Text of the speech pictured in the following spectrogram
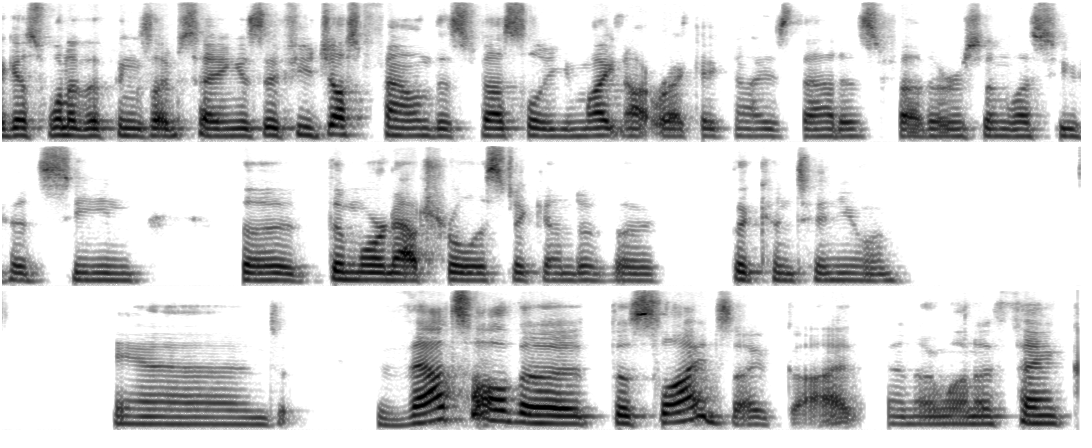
I guess one of the things I'm saying is if you just found this vessel, you might not recognize that as feathers unless you had seen the, the more naturalistic end of the, the continuum. And that's all the, the slides I've got. And I wanna thank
